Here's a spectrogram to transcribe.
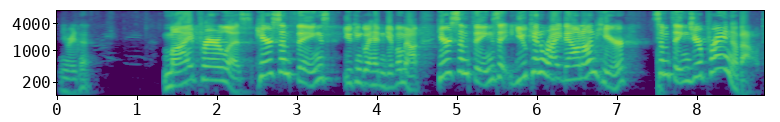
Can you read that? My prayer list. Here's some things, you can go ahead and give them out. Here's some things that you can write down on here, some things you're praying about.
